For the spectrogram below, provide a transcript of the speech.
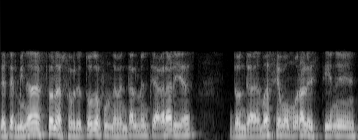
determinadas zonas, sobre todo fundamentalmente agrarias, donde además Evo Morales tiene,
